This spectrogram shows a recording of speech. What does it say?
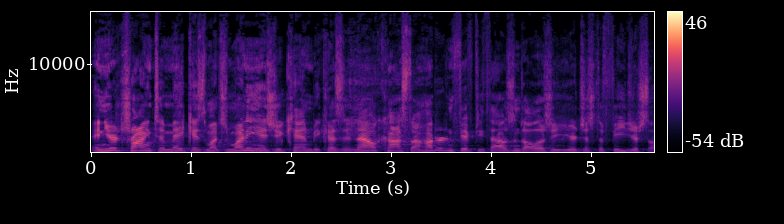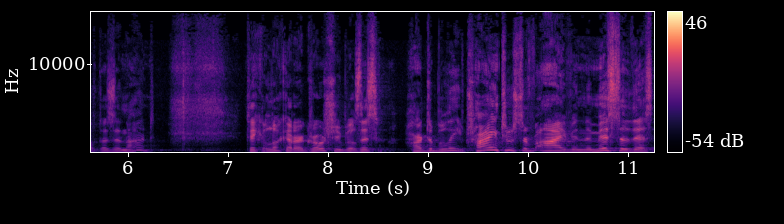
And you're trying to make as much money as you can because it now costs $150,000 a year just to feed yourself, does it not? Take a look at our grocery bills. It's hard to believe. Trying to survive in the midst of this,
